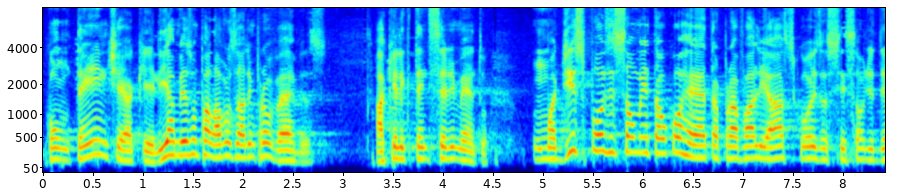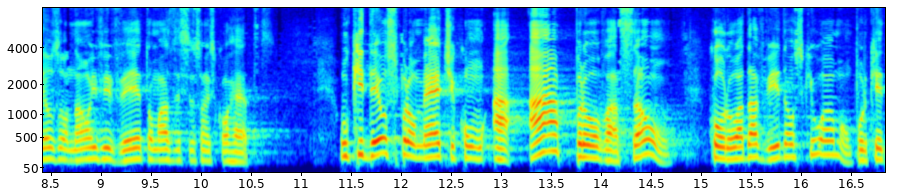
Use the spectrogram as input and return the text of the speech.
contente é aquele. E a mesma palavra usada em Provérbios. Aquele que tem discernimento. Uma disposição mental correta para avaliar as coisas, se são de Deus ou não, e viver, tomar as decisões corretas. O que Deus promete com a aprovação, coroa da vida aos que o amam, porque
